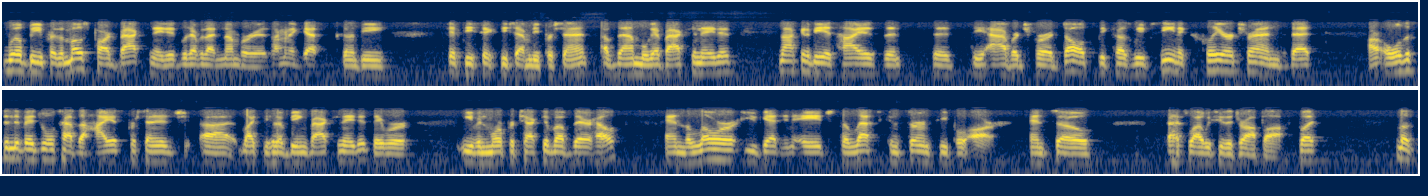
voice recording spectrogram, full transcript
will be, for the most part, vaccinated, whatever that number is. I'm going to guess it's going to be 50, 60, 70% of them will get vaccinated. It's not going to be as high as the the, the average for adults because we've seen a clear trend that our oldest individuals have the highest percentage uh, likelihood of being vaccinated. They were even more protective of their health. And the lower you get in age, the less concerned people are. And so that's why we see the drop off. But look,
